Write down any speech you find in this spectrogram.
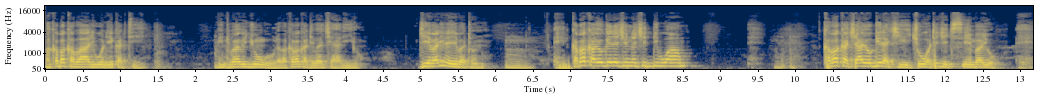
bakabaka baaliwo naye kati bintu babijungulula bakabaka tebakyaliyo. Gye bali naye batono. Mm. Eh, kabaka ayogera ekintu nekiddibwamu kabaka kyayogera kyekyo ate kyekisembayo Eh,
